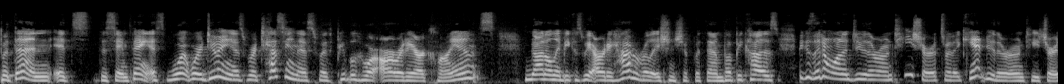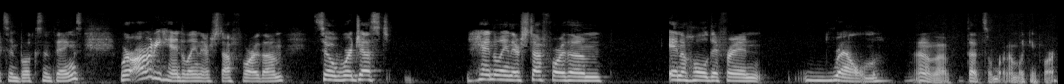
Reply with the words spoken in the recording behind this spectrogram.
But then it's the same thing. It's what we're doing is we're testing this with people who are already our clients, not only because we already have a relationship with them, but because because they don't want to do their own t-shirts or they can't do their own t-shirts and books and things. We're already handling their stuff for them. So we're just handling their stuff for them in a whole different realm. I don't know. That's the word I'm looking for.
